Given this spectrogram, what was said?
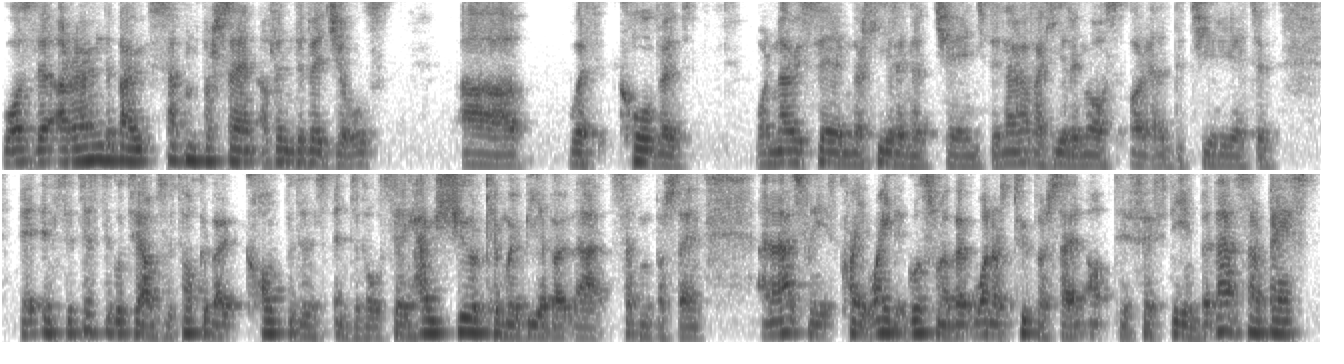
was that around about 7% of individuals uh, with COVID were now saying their hearing had changed. They now have a hearing loss or it had deteriorated. In statistical terms, we talk about confidence intervals, saying how sure can we be about that 7%. And actually, it's quite wide. It goes from about 1 or 2% up to 15 but that's our best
